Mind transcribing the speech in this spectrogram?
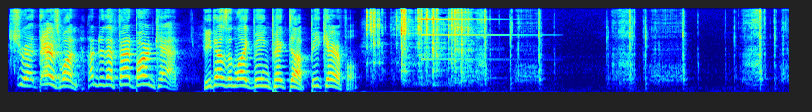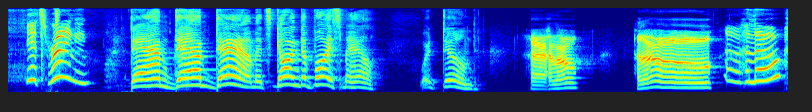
drat. There's one under that fat barn cat. He doesn't like being picked up. Be careful. It's ringing. Damn, damn, damn. It's going to voicemail. We're doomed. Uh, hello? Hello? Uh, hello?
